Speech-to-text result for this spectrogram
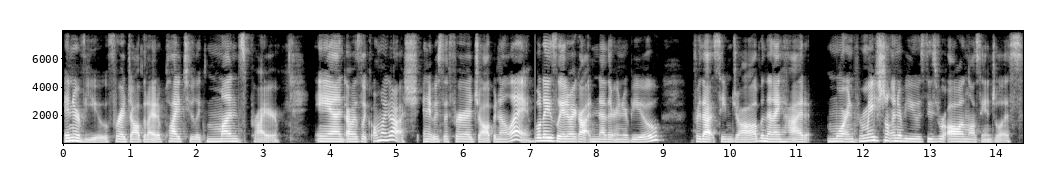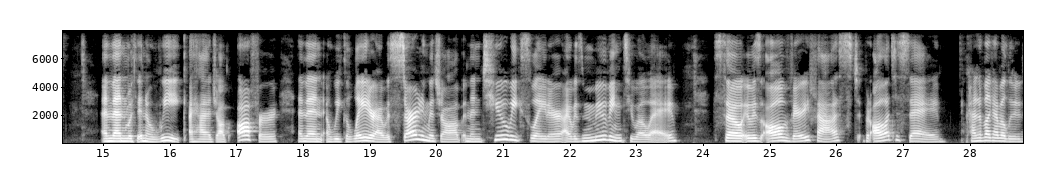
interview for a job that I had applied to like months prior. And I was like, oh my gosh. And it was the, for a job in LA. A couple days later, I got another interview for that same job. And then I had more informational interviews. These were all in Los Angeles. And then within a week, I had a job offer. And then a week later, I was starting the job. And then two weeks later, I was moving to LA. So it was all very fast. But all that to say, kind of like I've alluded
